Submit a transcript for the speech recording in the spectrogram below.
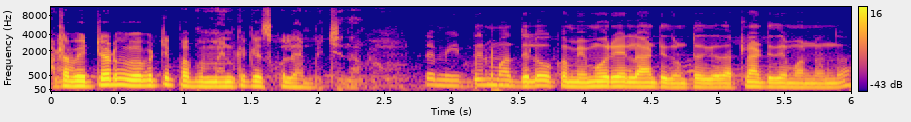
అట్లా పెట్టాడు కాబట్టి పాపం వెనకకి వేసుకోలే అనిపించింది నాకు. అంటే మీ ఇద్దరి మధ్యలో ఒక మెమోరియల్ లాంటిది ఉంటుంది కదా. అట్లాంటిది ఏమన్నా ఉందా?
